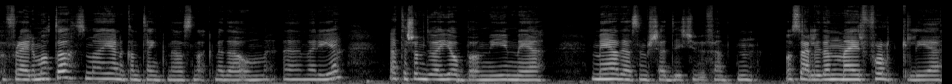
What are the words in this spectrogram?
på flere måter, som jeg gjerne kan tenke meg å snakke med deg om, eh, Marie. Ettersom du har jobba mye med, med, det som skjedde i 2015. Og særlig den mer folkelige,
